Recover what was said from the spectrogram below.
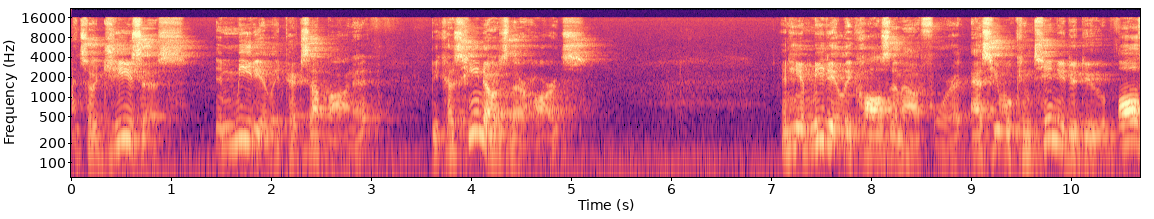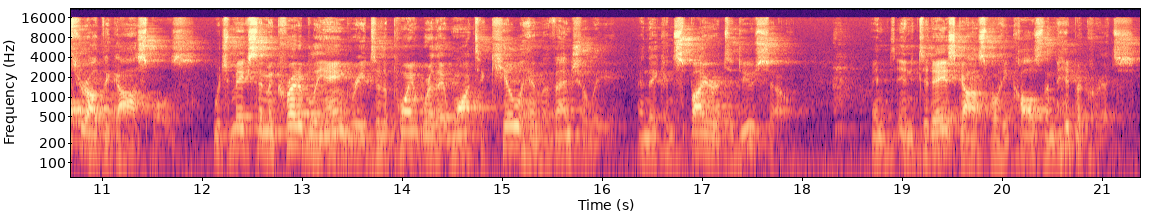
And so Jesus immediately picks up on it because he knows their hearts. And he immediately calls them out for it, as he will continue to do all throughout the Gospels, which makes them incredibly angry to the point where they want to kill him eventually, and they conspire to do so. And in today's Gospel, he calls them hypocrites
